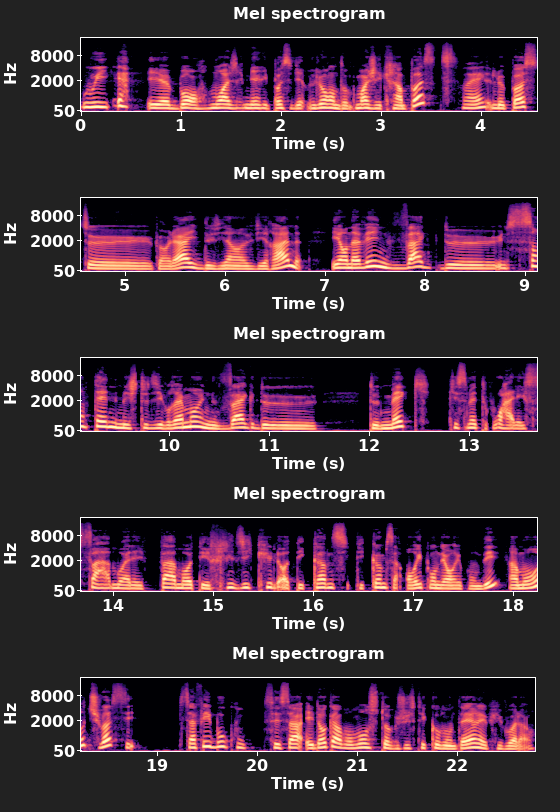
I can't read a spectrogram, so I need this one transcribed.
Oui. Et bon, moi j'aime bien les posts virulents, donc moi j'ai écrit un post. Ouais. Le post, voilà, il devient viral. Et on avait une vague de, une centaine, mais je te dis vraiment une vague de, de mecs qui se mettent Ouah, les femmes, ouah, les femmes, oh, t'es ridicule, oh, t'es comme si, t'es comme ça. On répondait, on répondait. À un moment, tu vois, c'est ça fait beaucoup. C'est ça. Et donc, à un moment, on stoppe juste tes commentaires et puis voilà.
